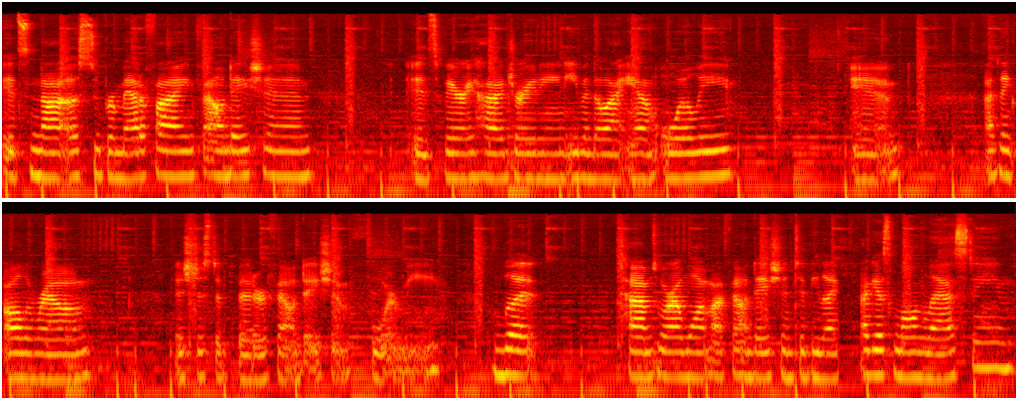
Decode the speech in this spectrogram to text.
it's not a super mattifying foundation. It's very hydrating even though I am oily and I think all around it's just a better foundation for me. But times where I want my foundation to be like, I guess long lasting.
